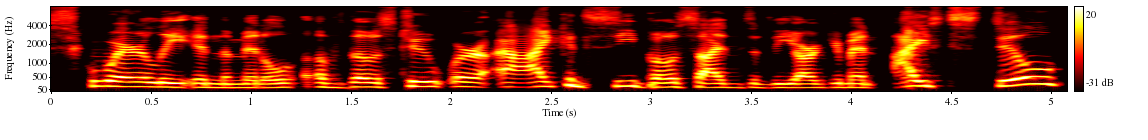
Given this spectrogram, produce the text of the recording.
squarely in the middle of those two, where I could see both sides of the argument. I still,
